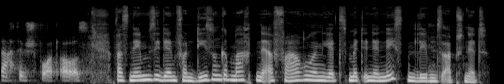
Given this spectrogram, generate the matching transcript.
nach dem Sport aus. Was nehmen Sie denn von diesen gemachten Erfahrungen jetzt mit in den nächsten Lebensabschnitt?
